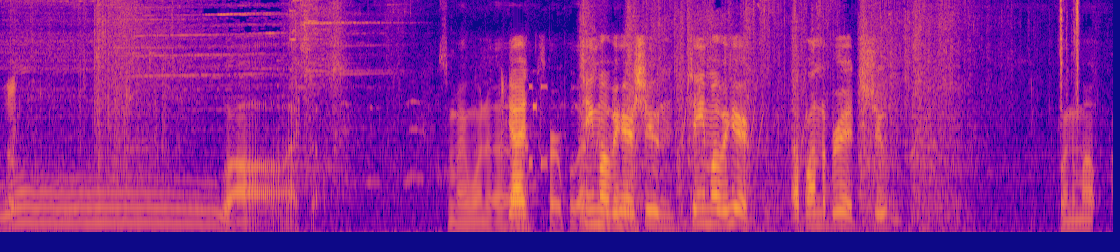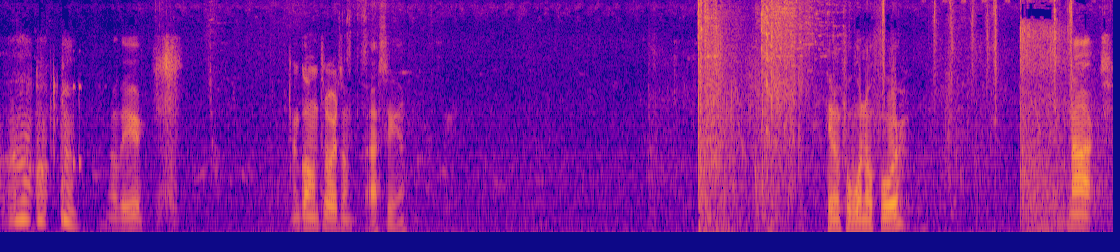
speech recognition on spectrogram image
Ooh, oh, that sucks. Somebody want a uh, purple. Team over here shooting. Team over here. Up on the bridge shooting. Point them out. over here. I'm going towards him. I see him. Hit him for 104. Knocked.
